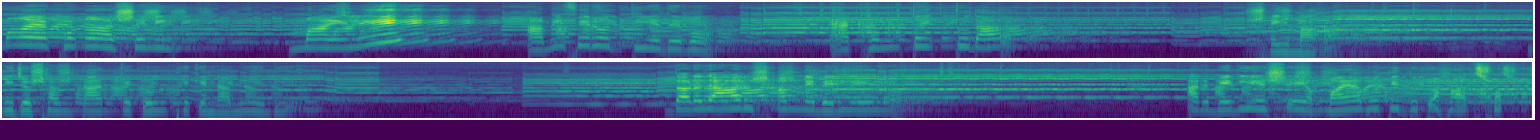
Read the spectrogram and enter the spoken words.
মা এখনও আসেনি। মা এলে আমি ফেরত দিয়ে দেব। এখন তো একটু দাও। সেই মা নিজ সন্তানকে কোল থেকে নামিয়ে দিয়ে দরজার সামনে বেরিয়ে এলো। আর বেরিয়ে এসে মায়াবতী দুটো হাত শক্ত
